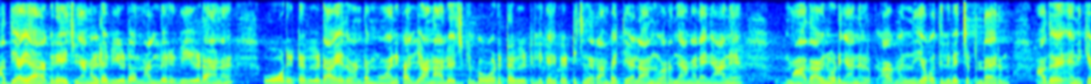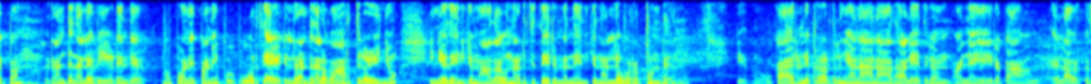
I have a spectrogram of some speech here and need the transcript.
അതിയായി ആഗ്രഹിച്ചു. ഞങ്ങളുടെ വീട് നല്ലൊരു വീടാണ്. ഓടിട്ട വീടായതുകൊണ്ട് മോന് കല്യാണം ആലോചിക്കുമ്പോൾ ഓടിട്ട വീട്ടിലേക്ക് കെട്ടിച്ചു തരാൻ പറ്റിയല്ല എന്ന് പറഞ്ഞു. അങ്ങനെ ഞാൻ മാതാവിനോട് ഞാൻ നിയോഗത്തിൽ വെച്ചിട്ടുണ്ടായിരുന്നു. അത് എനിക്കിപ്പം രണ്ട് നില വീടിന്റെ പണി പണി പൂർത്തിയായിട്ടില്ല. രണ്ട് നില വാർത്ത് കഴിഞ്ഞു. ഇനി അത് എനിക്ക് മാതാവ് നടത്തി തരുമെന്ന് എനിക്ക് നല്ല ഉറപ്പുണ്ട്. ഈ കാരുണ്യ പ്രവർത്തനം ഞാൻ അനാഥാലയത്തിലും പിന്നെ ഈ എല്ലാവർക്കും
